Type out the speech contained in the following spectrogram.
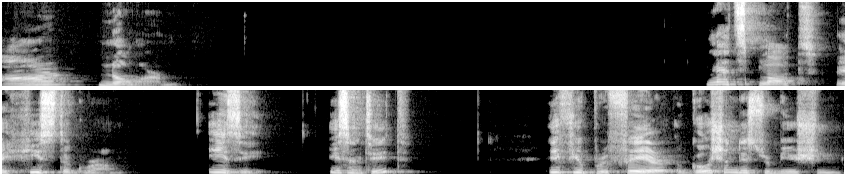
rnorm. Let's plot a histogram. Easy, isn't it? If you prefer a Gaussian distribution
